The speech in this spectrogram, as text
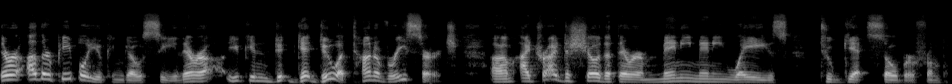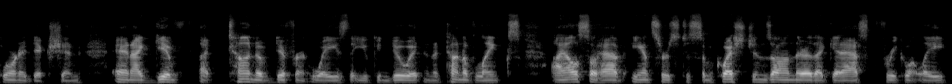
There are other people you can go see. There are, you can do, get, do a ton of research. Um, I tried to show that there are many, many ways to get sober from porn addiction. And I give a ton of different ways that you can do it and a ton of links. I also have answers to some questions on there that get asked frequently.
